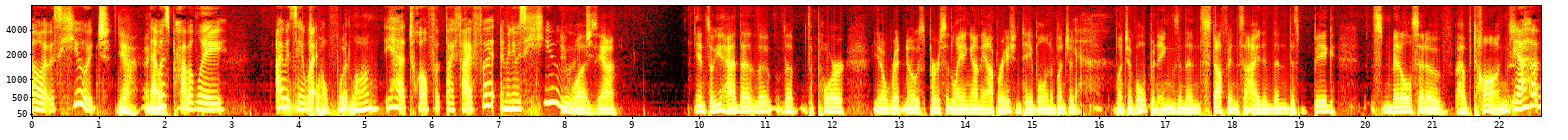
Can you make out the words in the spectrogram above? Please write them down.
Oh, it was huge. Yeah, I that mean, was probably, I would say, what? twelve foot long. Yeah, twelve foot by five foot. I mean, it was huge. It was, yeah. And so you had the the the, the poor, you know, red nosed person laying on the operation table and a bunch of Yeah. bunch of openings and then stuff inside and then this big metal set of of tongs. Yeah,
